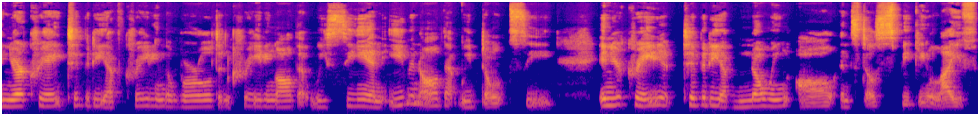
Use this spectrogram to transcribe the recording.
in your creativity of creating the world and creating all that we see and even all that we don't see, in your creativity of knowing all and still speaking life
